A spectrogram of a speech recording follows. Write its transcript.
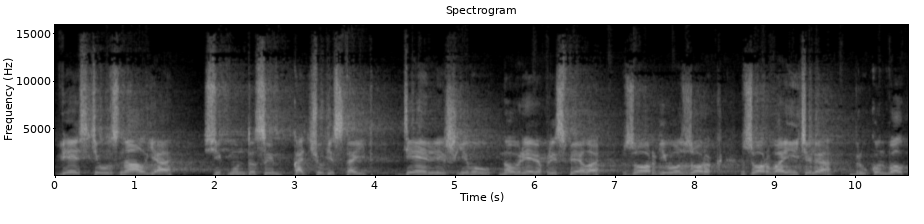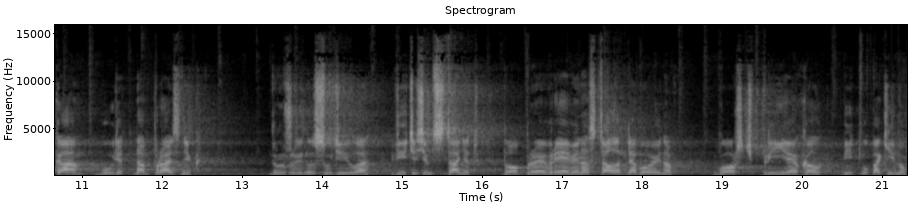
Вести узнал я, Сигмунда сын в кольчуге стоит, День лишь ему, но время приспело. Взор его зорок, взор воителя. Друг он волкам, будет нам праздник. Дружина судила, витязем станет. Доброе время настало для воинов. Вождь приехал, битву покинув.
